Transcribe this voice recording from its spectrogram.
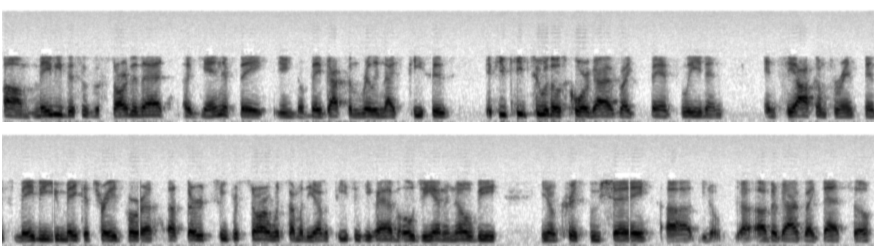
Um, maybe this is the start of that again. If they you know they've got some really nice pieces. If you keep two of those core guys like VanVleet and and Siakam, for instance, maybe you make a trade for a, a third superstar with some of the other pieces you have, OG Anunoby, you know, Chris Boucher, uh, you know, uh, other guys like that. So,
